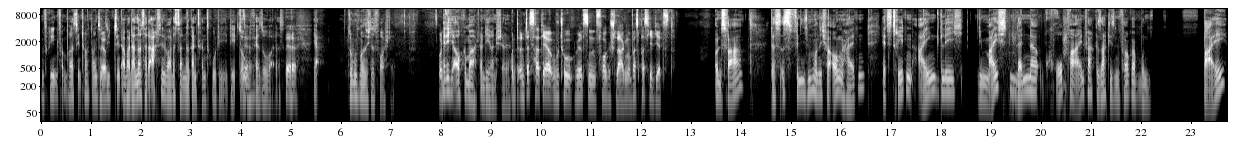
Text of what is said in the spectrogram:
im Frieden von Brest-Litovsk 1917. Aber dann 1918 war das dann eine ganz, ganz gute Idee. So Ja. ungefähr so war das. Ja. Ja, so muss man sich das vorstellen. Und- Hätte ich auch gemacht an deren Stelle. Und, und das hat ja Woodrow Wilson vorgeschlagen. Und was passiert jetzt? Und zwar, das ist, finde ich, muss man sich vor Augen halten. Jetzt treten eigentlich die meisten Länder, grob vereinfacht gesagt, diesen Völkerbund bei,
